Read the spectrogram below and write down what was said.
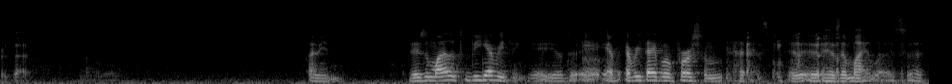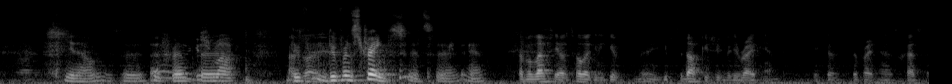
Or is that not really? I mean, there's a mila to being everything. You know, the, every, every type of person has a mila. It's a, you know, it's a different, uh, diff- right. different strengths. It's uh, yeah. So I'm a lefty, I was told like, when you give, uh, you give tzedakah, you should with your right hand, because the right hand is chesed.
